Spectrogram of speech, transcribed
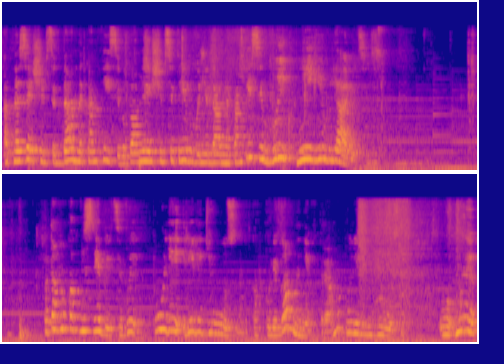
относящимся к данной конфессии, выполняющим все требования данной конфессии, вы не являетесь. Потому как не следуете, вы полирелигиозны, как полигамны некоторые, а мы полирелигиозны. Мы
